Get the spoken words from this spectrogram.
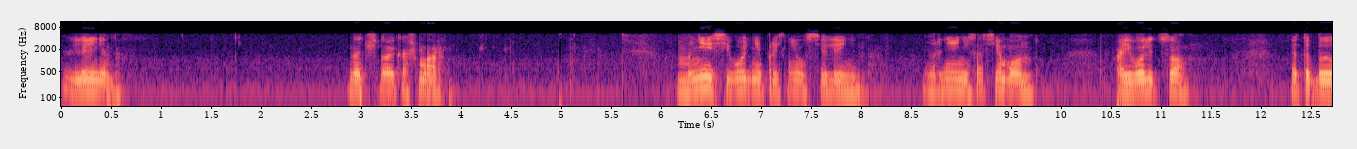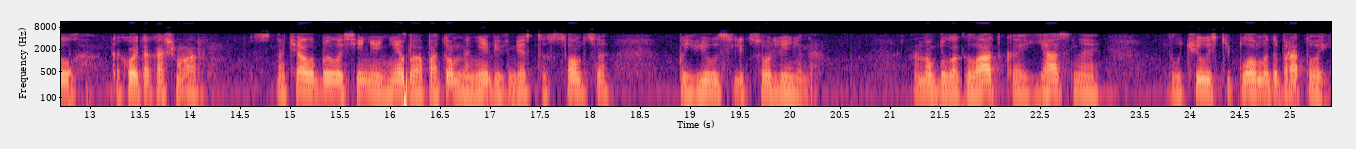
Ленин. Ночной кошмар. Мне сегодня приснился Ленин. Вернее, не совсем он, а его лицо. Это был какой-то кошмар. Сначала было синее небо, а потом на небе вместо солнца появилось лицо Ленина. Оно было гладкое, ясное, лучилось теплом и добротой.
